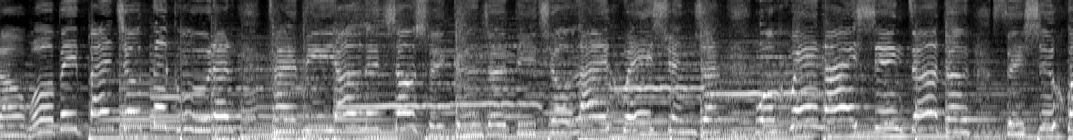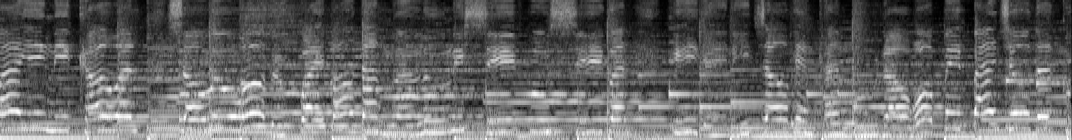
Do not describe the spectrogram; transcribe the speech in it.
到我北半球。潮水跟着地球来回旋转，我会耐心的等，随时欢迎你靠岸。少了我的怀抱当暖炉，你习不习惯？一给你照片看不到我北半球的孤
